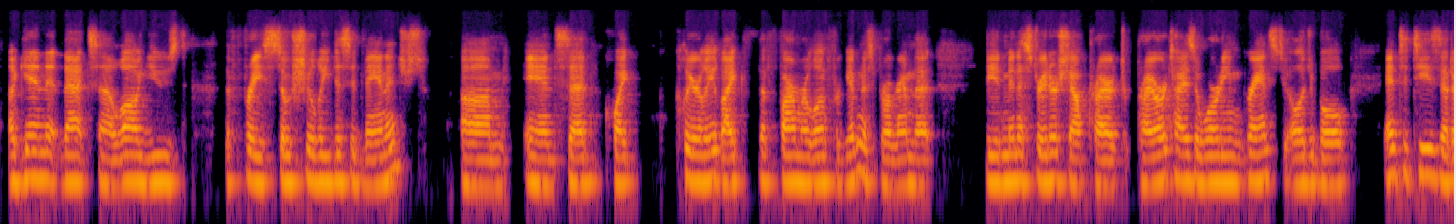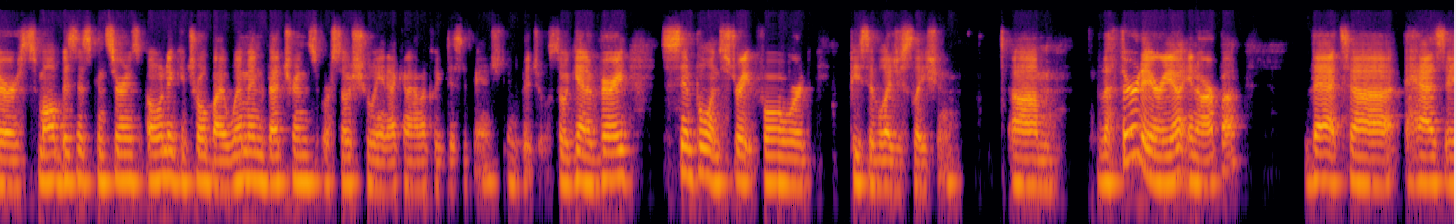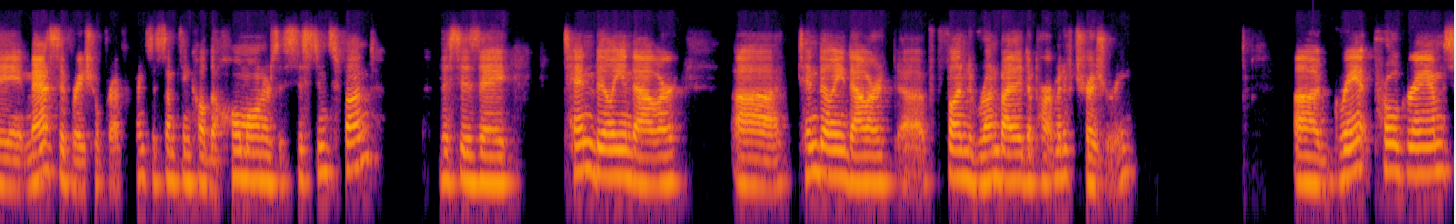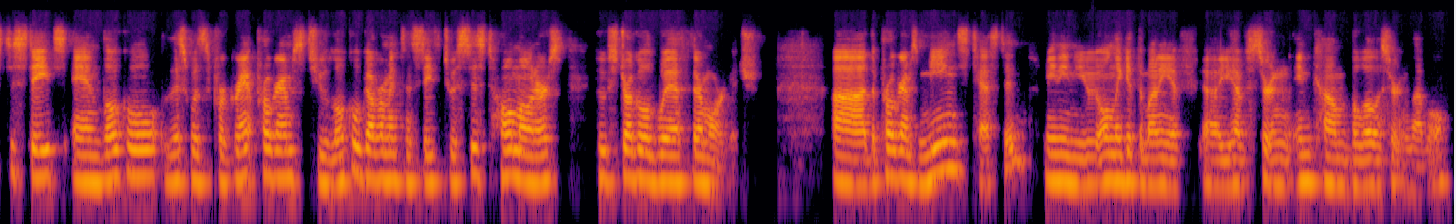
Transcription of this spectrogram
Again, that, that uh, law used the phrase socially disadvantaged um, and said quite clearly, like the Farmer Loan Forgiveness Program, that the administrator shall prior prioritize awarding grants to eligible entities that are small business concerns owned and controlled by women, veterans, or socially and economically disadvantaged individuals. So, again, a very simple and straightforward piece of legislation. Um, the third area in ARPA that uh, has a massive racial preference is something called the Homeowners Assistance Fund. This is a $10 billion, uh, $10 billion uh, fund run by the Department of Treasury. Uh, grant programs to states and local, this was for grant programs to local governments and states to assist homeowners who've struggled with their mortgage. Uh, the program's means tested, meaning you only get the money if uh, you have certain income below a certain level.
